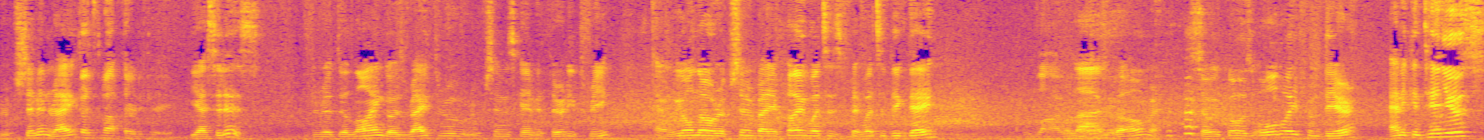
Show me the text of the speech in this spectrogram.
Reb Shimon, right? That's not 33. Yes, it is. The, the line goes right through Reb Shimon's cave at 33. And we all know Reb Shimon Bar Yochai, what's his, what's a big day? Lag. Lag BaOmer. So it goes all the way from there, and it continues.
